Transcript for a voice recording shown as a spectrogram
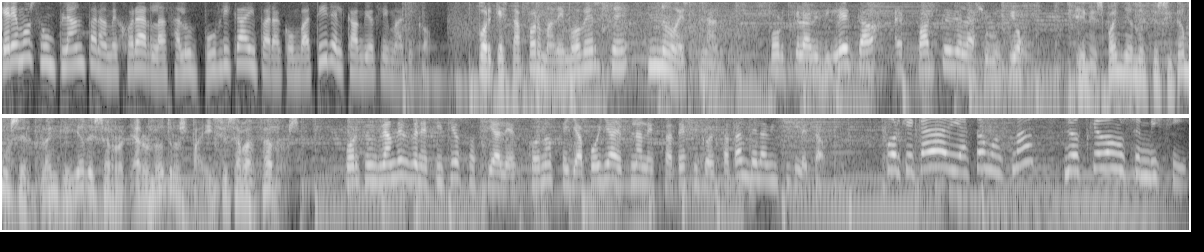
Queremos un plan para mejorar la salud pública y para combatir el cambio climático. Porque esta forma de moverse no es plan. Porque la bicicleta es parte de la solución. En España necesitamos el plan que ya desarrollaron otros países avanzados. Por sus grandes beneficios sociales, conoce y apoya el Plan Estratégico Estatal de la Bicicleta. Porque cada día somos más los que vamos en bici.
